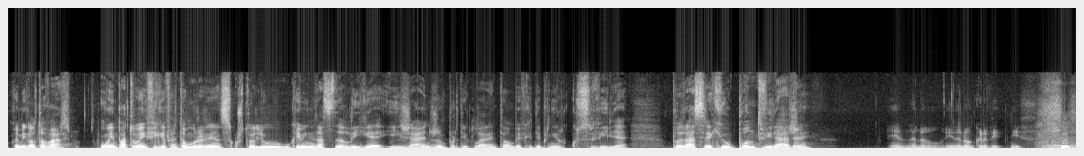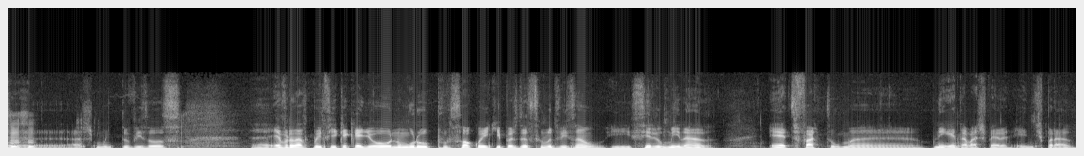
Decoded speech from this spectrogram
Rui Miguel Tavares, o empate do Benfica frente ao Moreirense custou-lhe o, caminho da da Liga e já anos, no particular, então, o Benfica tem perdido com o Sevilha. Poderá ser aqui o ponto de viragem? ainda não, ainda não acredito nisso. uh, acho muito duvidoso. Uh, é verdade que o Benfica calhou num grupo só com equipas da segunda divisão e ser eliminado é de facto uma. Ninguém estava à espera, é inesperado.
